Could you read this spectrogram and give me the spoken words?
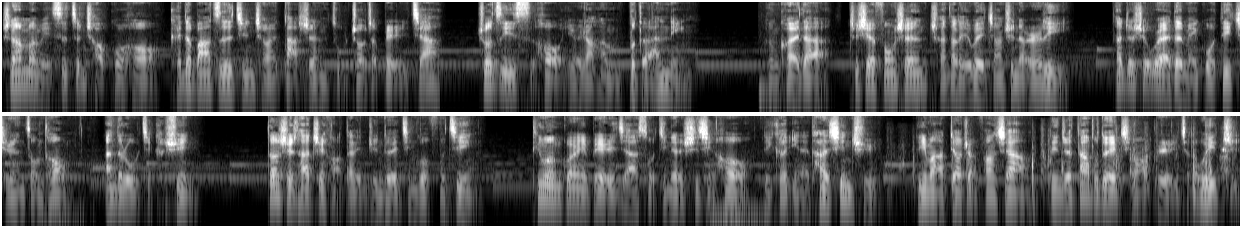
是他们每次争吵过后，凯特巴兹经常会大声诅咒着贝尔家，说自己死后也会让他们不得安宁。很快的，这些风声传到了一位将军的耳里。他就是未来的美国第七任总统安德鲁·杰克逊。当时他正好带领军队经过附近，听闻关于贝尔一家所经历的事情后，立刻引来他的兴趣，立马调转方向，领着大部队前往贝尔一家的位置。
